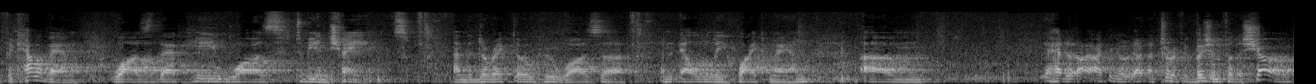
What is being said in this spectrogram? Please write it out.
for Caliban was that he was to be in chains. And the director, who was uh, an elderly white man, um, had, a, I think, a, a, terrific vision for the show,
